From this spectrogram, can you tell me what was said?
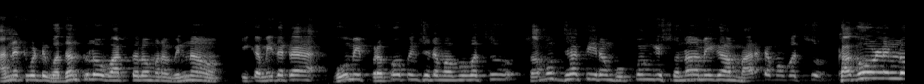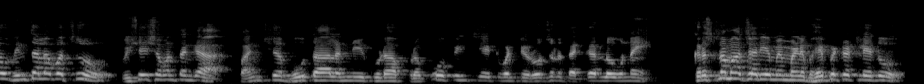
అన్నటువంటి వదంతులో వార్తలో మనం విన్నాం. ఇక మీదట భూమి ప్రకోపించడం అవ్వవచ్చు సముద్ర తీరం ఉప్పొంగి సునామీగా మారటం అవ్వచ్చు ఖగోళంలో వింతలవ్వచ్చు. విశేషవంతంగా పంచభూతాలన్నీ కూడా ప్రకోపించేటువంటి రోజులు దగ్గరలో ఉన్నాయి. కృష్ణమాచార్య మిమ్మల్ని భయపెట్టట్లేదు.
